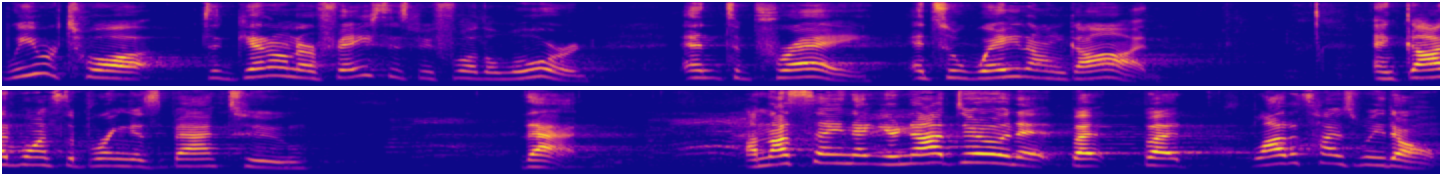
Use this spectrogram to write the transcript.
we were taught to get on our faces before the Lord and to pray and to wait on God. And God wants to bring us back to that. I'm not saying that you're not doing it, but but a lot of times we don't.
